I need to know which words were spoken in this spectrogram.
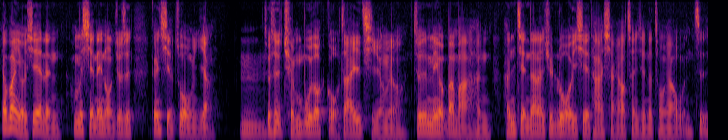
要不然有些人他们写内容就是跟写作文一样，嗯，就是全部都苟在一起，有没有？就是没有办法很很简单的去落一些他想要呈现的重要文字。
